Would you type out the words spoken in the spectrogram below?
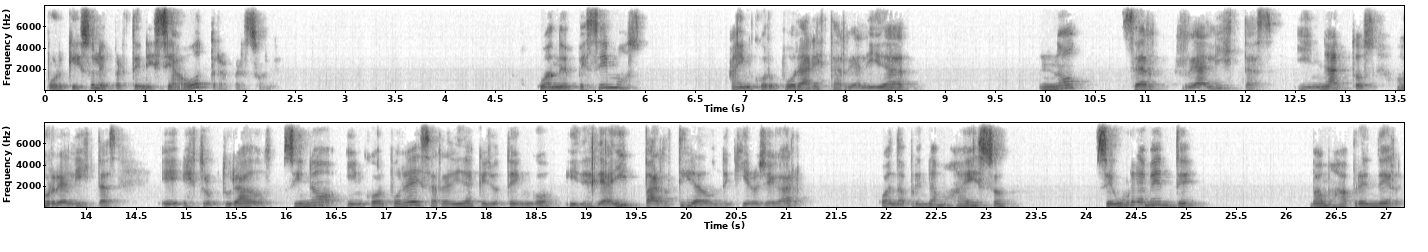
porque eso le pertenece a otra persona. Cuando empecemos a incorporar esta realidad, no ser realistas, innatos o realistas eh, estructurados, sino incorporar esa realidad que yo tengo y desde ahí partir a donde quiero llegar, cuando aprendamos a eso, seguramente vamos a aprender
